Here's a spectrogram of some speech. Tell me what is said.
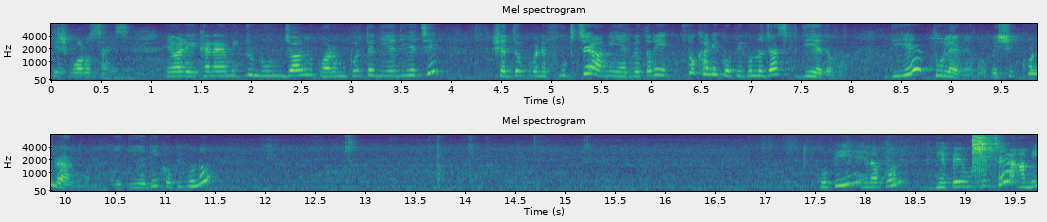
বেশ বড় সাইজ এবার এখানে আমি একটু নুন জল গরম করতে দিয়ে দিয়েছি। সেদ্ধ মানে ফুটছে, আমি এর ভেতরে একটুখানি কপিগুলো জাস্ট দিয়ে দেবো। দিয়ে তুলে নেব, বেশিক্ষণ রাখব না। এই দিয়ে দিই কপিগুলো। কপি এরকম ভেপে উঠেছে, আমি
